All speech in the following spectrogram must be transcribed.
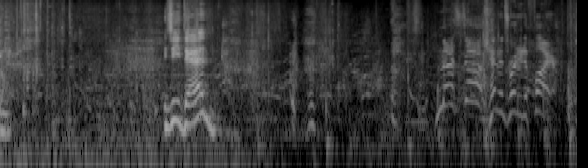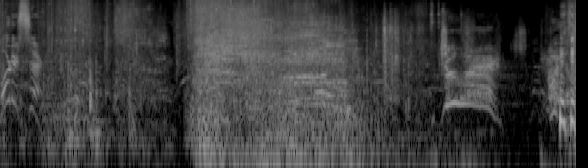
My. Is he dead? Master! Cannon's ready to fire. Orders, sir. Do it!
